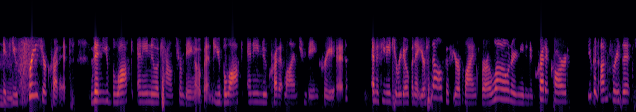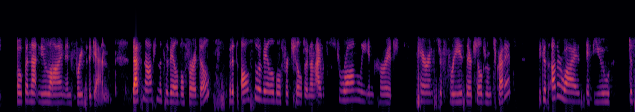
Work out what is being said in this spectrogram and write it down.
Mm-hmm. If you freeze your credit, then you block any new accounts from being opened. You block any new credit lines from being created. And if you need to reopen it yourself, if you're applying for a loan or you need a new credit card, you can unfreeze it, open that new line, and freeze it again. That's an option that's available for adults, but it's also available for children. And I would strongly encourage parents to freeze their children's credit because otherwise, if you just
